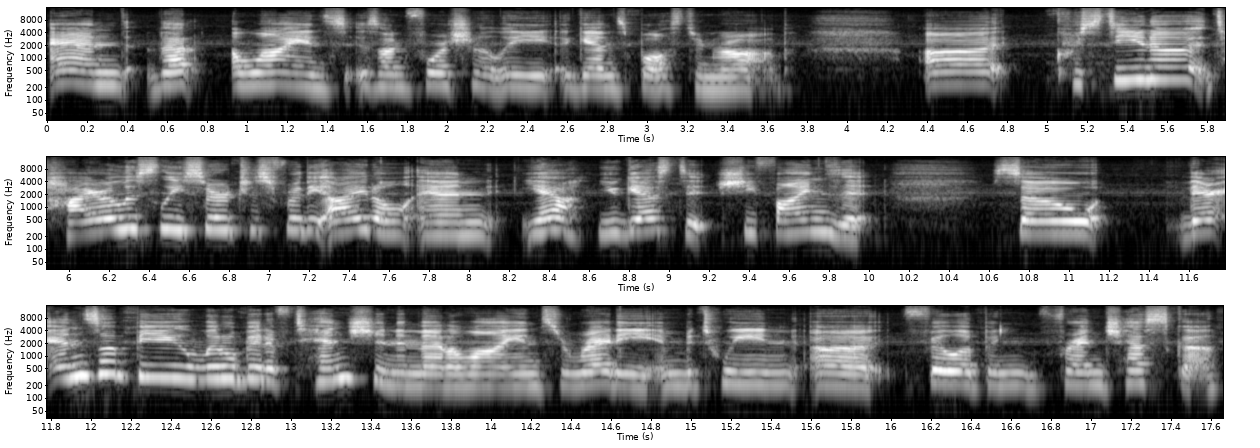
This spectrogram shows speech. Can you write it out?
And that alliance is unfortunately against Boston Rob. Uh, Christina tirelessly searches for the idol and yeah, you guessed it, she finds it. So there ends up being a little bit of tension in that alliance already in between uh, Philip and Francesca.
